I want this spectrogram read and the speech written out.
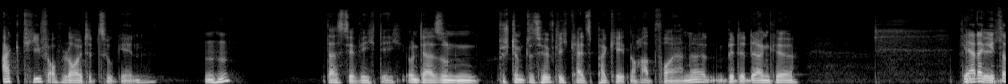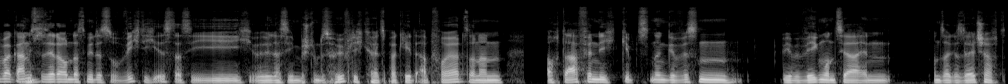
Aktiv auf Leute zugehen. Mhm. Das ist dir wichtig. Und da so ein bestimmtes Höflichkeitspaket noch abfeuern, ne? Bitte, danke. Ja, da Fick geht's dich. aber gar nicht so sehr darum, dass mir das so wichtig ist, dass sie, ich will, dass sie ein bestimmtes Höflichkeitspaket abfeuert, sondern auch da finde ich, gibt's einen gewissen, wir bewegen uns ja in unserer Gesellschaft,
